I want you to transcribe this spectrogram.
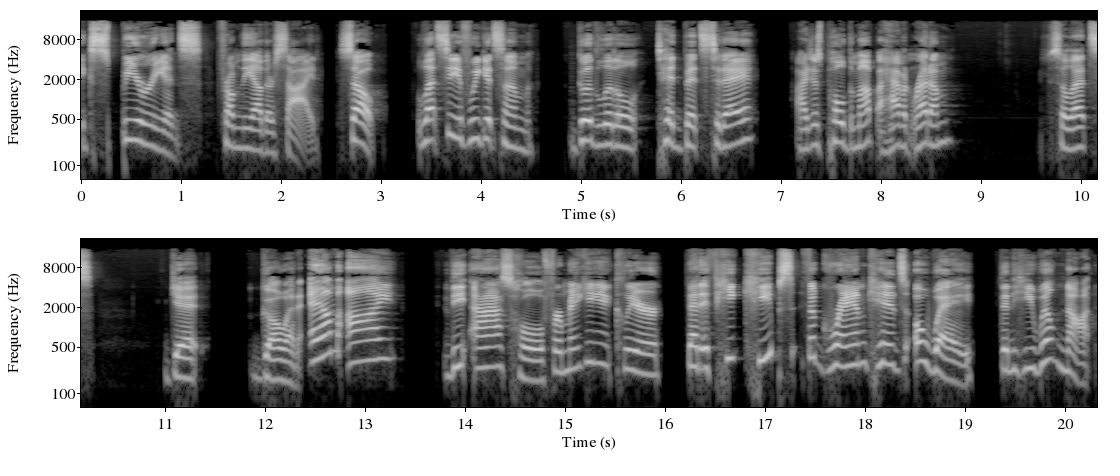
experience from the other side. So, let's see if we get some good little tidbits today. I just pulled them up, I haven't read them. So, let's get going. Am I the asshole for making it clear that if he keeps the grandkids away, then he will not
